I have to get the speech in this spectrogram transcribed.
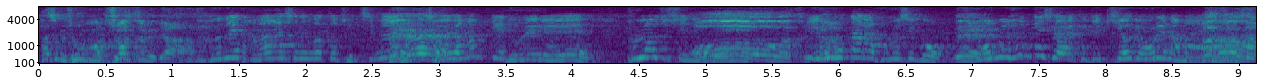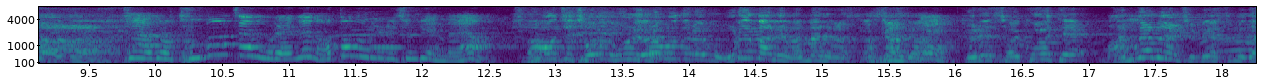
하시면 좋을 것 같습니다. 좋습니다 눈에 담아가시는 것도 좋지만 네. 저희와 함께 노래를 불러주시는 오, 게 맞습니다. 입으로 따라 부르시고 네. 몸을 흔드셔야 그게 기억에 오래 남아요. 맞습니다 자 그럼 두 번째 노래는 어떤 노래를 준비했나요? 두 번째 저희 오늘 여러분들하고 오랜만에 만나지 않았습니까? 맞습니다. 네. 그래서 저희 코요태 만남을 준비했습니다.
